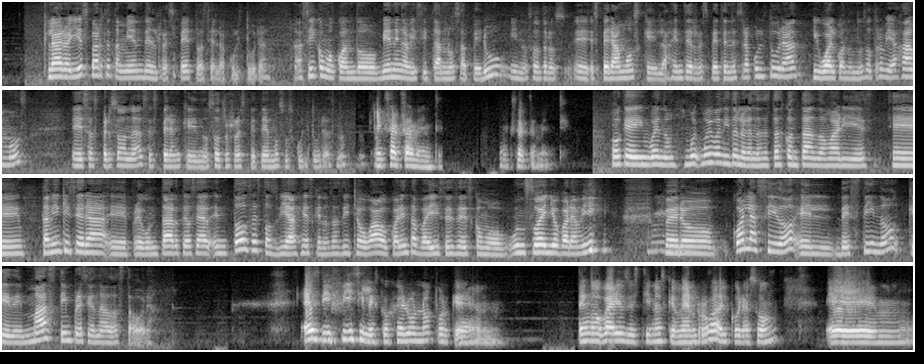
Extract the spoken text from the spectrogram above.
Claro, y es parte también del respeto hacia la cultura. Así como cuando vienen a visitarnos a Perú y nosotros eh, esperamos que la gente respete nuestra cultura, igual cuando nosotros viajamos, esas personas esperan que nosotros respetemos sus culturas, ¿no? Exactamente, exactamente. Ok, bueno, muy, muy bonito lo que nos estás contando, Mari. Eh, también quisiera eh, preguntarte, o sea, en todos estos viajes que nos has dicho, wow, 40 países es como un sueño para mí, pero ¿cuál ha sido el destino que más te ha impresionado hasta ahora? Es difícil escoger uno porque mm, tengo varios destinos que me han robado el corazón. Em,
